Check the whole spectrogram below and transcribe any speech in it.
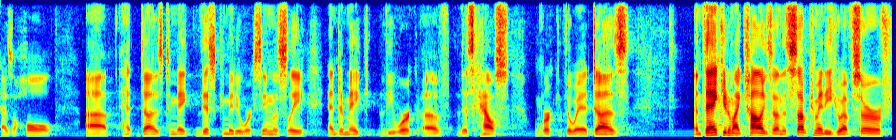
as a whole uh, does to make this committee work seamlessly and to make the work of this House work the way it does. And thank you to my colleagues on the subcommittee who have served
